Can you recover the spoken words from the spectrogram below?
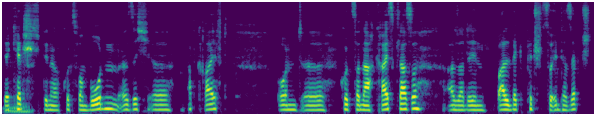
Der Catch, den er kurz vom Boden äh, sich äh, abgreift. Und äh, kurz danach Kreisklasse als er den Ball wegpitcht zur Interception.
